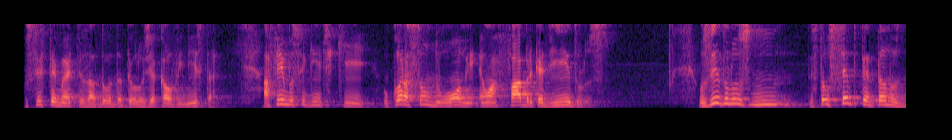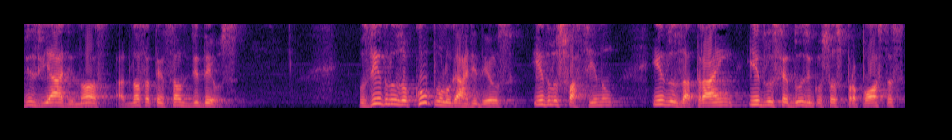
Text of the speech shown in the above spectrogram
o sistematizador da teologia calvinista, afirma o seguinte: que o coração do homem é uma fábrica de ídolos. Os ídolos estão sempre tentando desviar de nós a nossa atenção de Deus. Os ídolos ocupam o lugar de Deus, ídolos fascinam, ídolos atraem, ídolos seduzem com suas propostas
